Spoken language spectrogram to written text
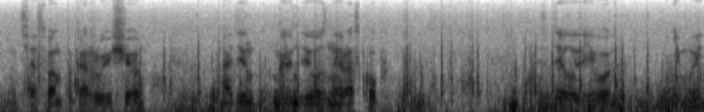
Вот сейчас вам покажу еще один грандиозный раскоп. Сделали его не мы,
